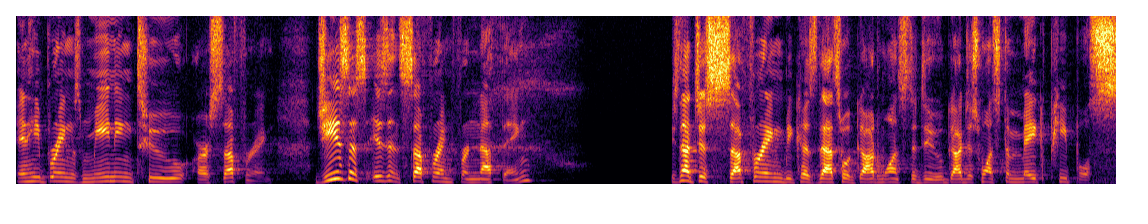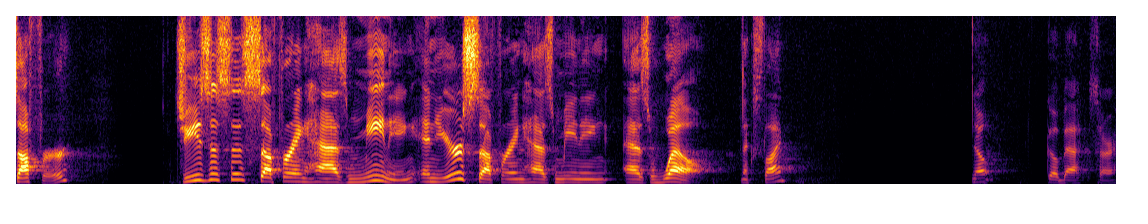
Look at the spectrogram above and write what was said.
And He brings meaning to our suffering. Jesus isn't suffering for nothing. He's not just suffering because that's what God wants to do. God just wants to make people suffer. Jesus' suffering has meaning, and your suffering has meaning as well. Next slide. No, go back, sorry.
